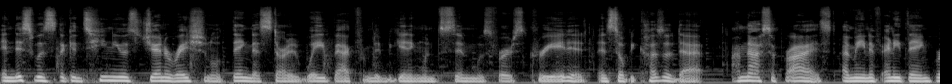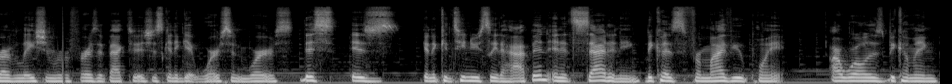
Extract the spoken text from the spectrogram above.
And this was the continuous generational thing that started way back from the beginning when sin was first created. And so, because of that, I'm not surprised. I mean, if anything, Revelation refers it back to it's just going to get worse and worse. This is going to continuously to happen and it's saddening because from my viewpoint, our world is becoming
